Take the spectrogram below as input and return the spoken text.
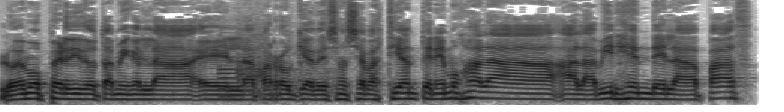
lo hemos perdido también en la, en la, parroquia de San Sebastián. Tenemos a la, a la Virgen de la Paz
